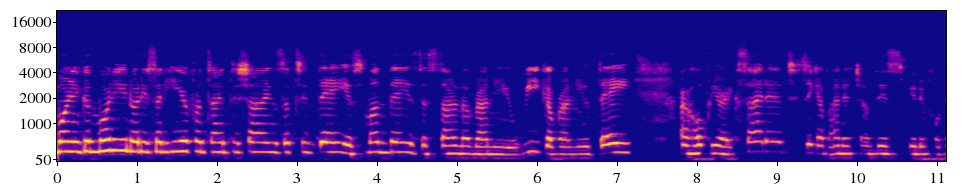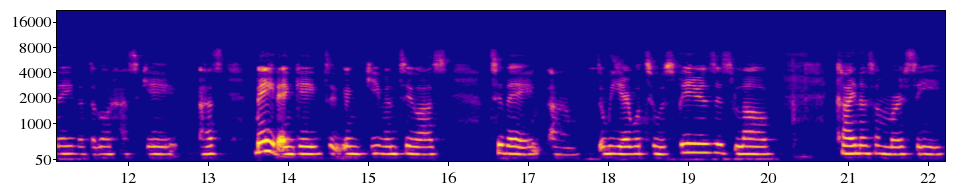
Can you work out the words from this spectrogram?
morning, good morning. Odison here from Time to Shine. So today is Monday, it's the start of a brand new week, a brand new day. I hope you're excited to take advantage of this beautiful day that the Lord has gave has made and gave to and given to us today. Um, to be able to experience His love, kindness, and mercy,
